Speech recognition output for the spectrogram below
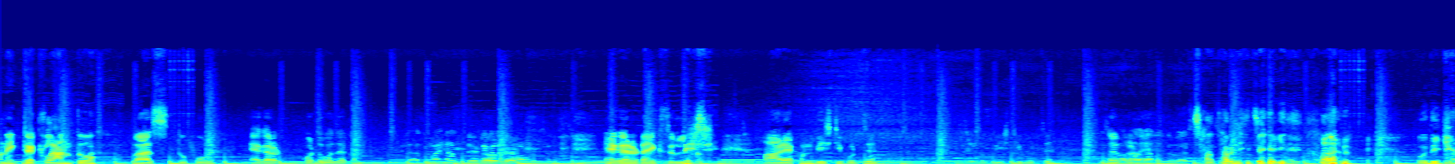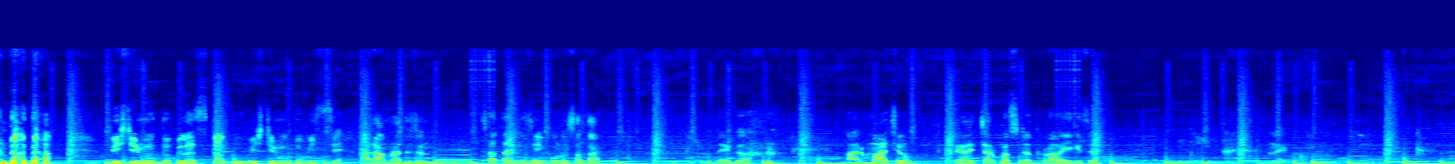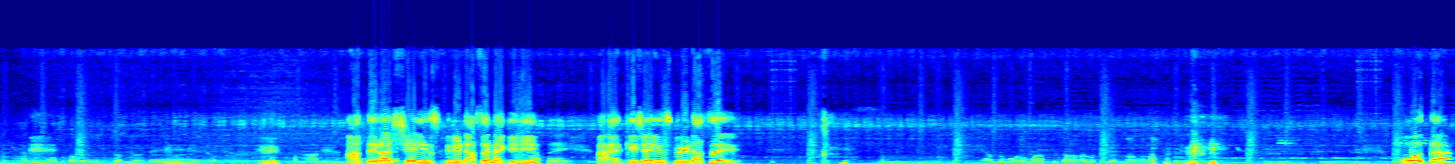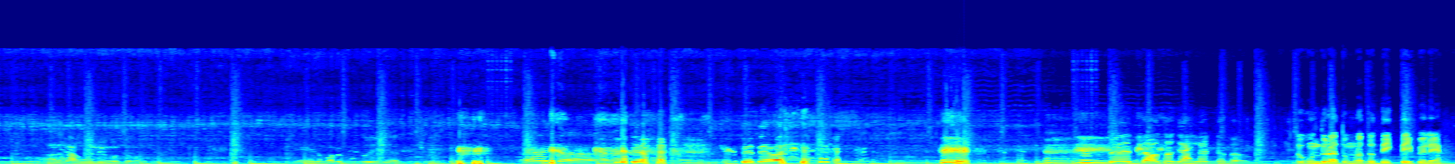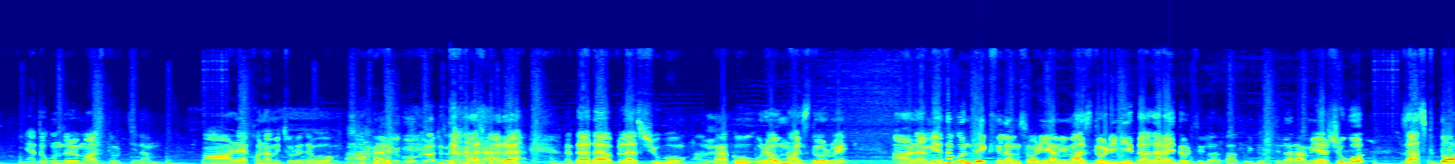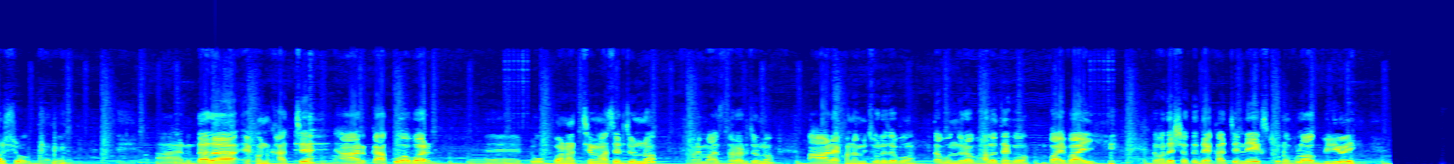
অনেকটা ক্লান্ত প্লাস দুপুর এগারো কত বাজে এখন? এগারোটা একচল্লিশ। আর এখন বৃষ্টি পড়ছে। বৃষ্টি পড়ছে। যার কারণে ছাতার নিচে আর ওদিকে দাদা বৃষ্টির মধ্যে প্লাস কাকু বৃষ্টির মধ্যে ভিজছে। আর আমরা দুজন ছাতার নিচে, এই বড় ছাতা। দেখো, আর মাছও প্রায় চার পাঁচটা ধরা হয়ে গেছে। দেখো। আর সেই স্পিরিট আছে নাকি? আর কি সেই স্পিরিট আছে? এত বড় মাছ তুই ধারণা করতে পারবি না কোথা আরে আঙুলের মতো দাও তো তো বন্ধুরা তোমরা তো দেখতেই পেলে এতক্ষণ ধরে মাছ ধরছিলাম। আর এখন আমি চলে যাব। আর দাদারা দাদা প্লাস শুভ আর কাকু ওরাও মাছ ধরবে। আর আমি এতক্ষণ দেখছিলাম সরি আমি মাছ ধরিনি দাদারাই ধরছিল আর কাকুই ধরছিল আর আমি আর শুভ জাস্ট দর্শক। আর দাদা এখন খাচ্ছে আর কাকু আবার টোপ বানাচ্ছে মাছের জন্য মানে মাছ ধরার জন্য। আর এখন আমি চলে যাব। তা বন্ধুরা ভালো থেকো বাই বাই তোমাদের সাথে দেখাচ্ছে নেক্সট কোনো ব্লগ ভিডিওই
